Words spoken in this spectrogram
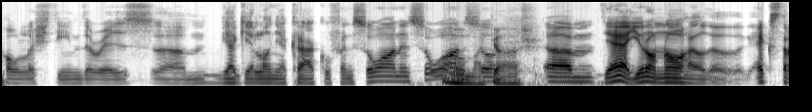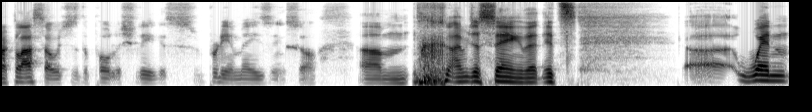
Polish team there is, um, Jagiellonia Kraków and so on and so on. Oh my so, gosh! um yeah you don't know how the, the Ekstraklasa which is the polish league is pretty amazing so um i'm just saying that it's uh when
